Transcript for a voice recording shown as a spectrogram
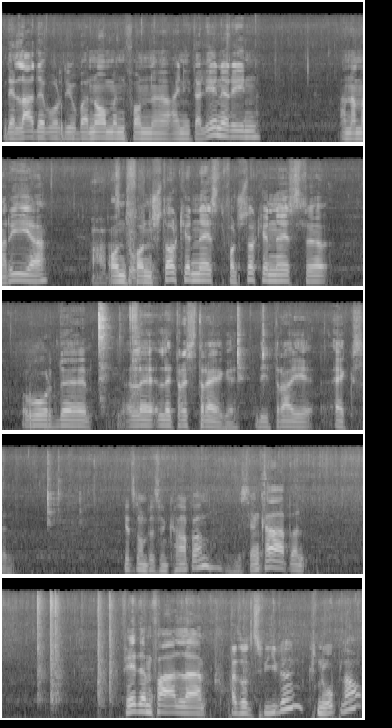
der Laden wurde übernommen von äh, einer Italienerin, Anna Maria. Ah, Und von Storchennest, von Storchennest äh, wurde Le, Le Tre Streghe, die drei Echsen. Jetzt noch ein bisschen kapern. Ein bisschen kapern. Auf jeden Fall, äh, Also Zwiebeln, Knoblauch,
